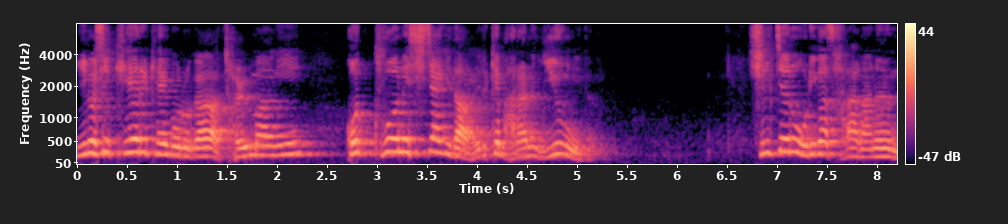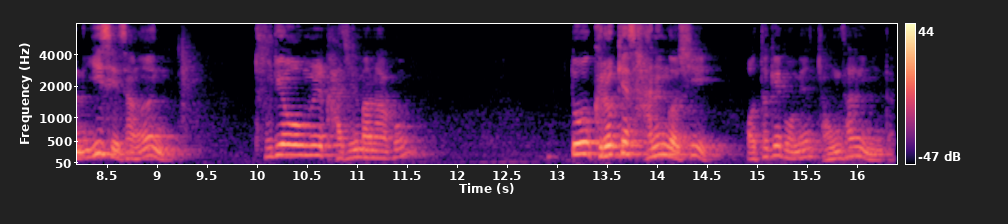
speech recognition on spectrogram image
이것이 키에르케고르가 절망이 곧 구원의 시작이다 이렇게 말하는 이유입니다. 실제로 우리가 살아가는 이 세상은 두려움을 가질만 하고 또 그렇게 사는 것이 어떻게 보면 정상입니다.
